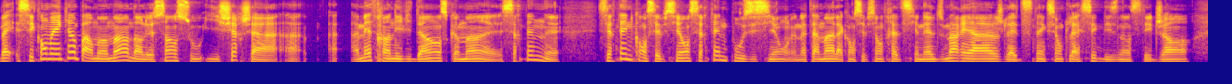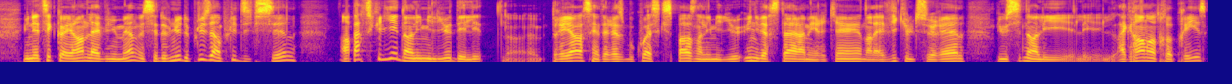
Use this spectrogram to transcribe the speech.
Ben, c'est convaincant par moment dans le sens où il cherche à, mettre en évidence comment euh, certaines, certaines conceptions, certaines positions, notamment la conception traditionnelle du mariage, la distinction classique des identités de genre, une éthique cohérente de la vie humaine, c'est devenu de plus en plus difficile en particulier dans les milieux d'élite. Dreher s'intéresse beaucoup à ce qui se passe dans les milieux universitaires américains, dans la vie culturelle, puis aussi dans la grande entreprise.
